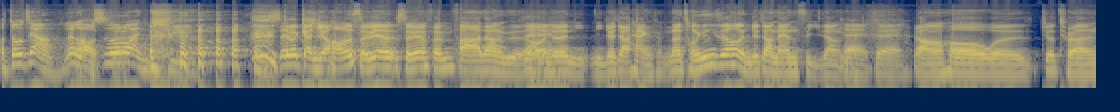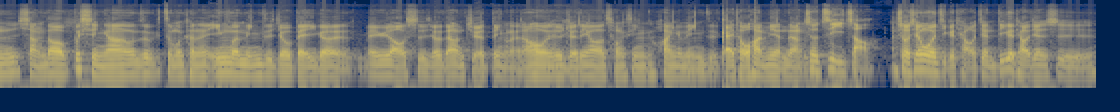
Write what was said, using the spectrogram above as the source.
哦，都这样，那老师都乱取，就感觉好像随便随便分发这样子，然后就是你你就叫 Hank，那从今之后你就叫 Nancy 这样子。对对，然后我就突然想到，不行啊，我这怎么可能英文名字就被一个美语老师就这样决定了？然后我就决定要重新换个名字，改头换面这样子。就自己找首先我有几个条件，第一个条件是，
